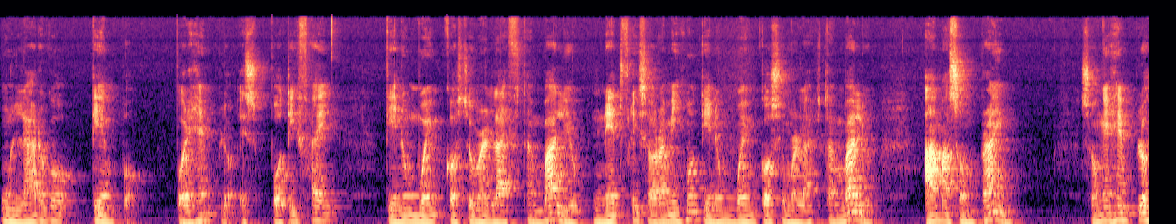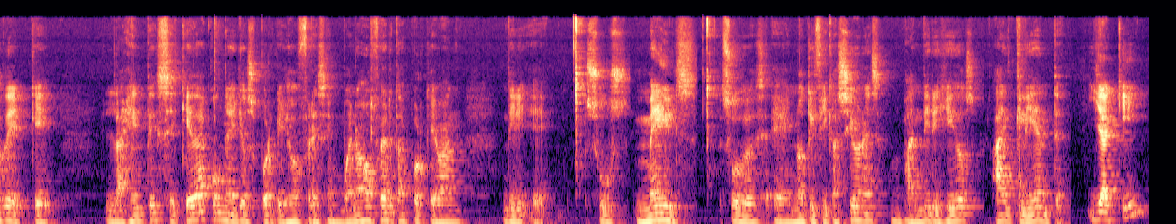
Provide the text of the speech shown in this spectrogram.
un largo tiempo. Por ejemplo, Spotify tiene un buen Customer Lifetime Value, Netflix ahora mismo tiene un buen Customer Lifetime Value, Amazon Prime. Son ejemplos de que la gente se queda con ellos porque ellos ofrecen buenas ofertas, porque van eh, sus mails, sus eh, notificaciones van dirigidos al cliente. Y aquí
